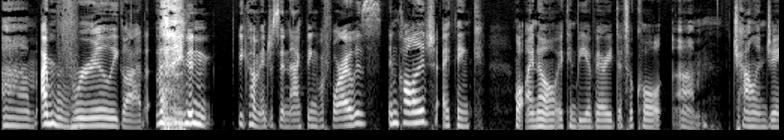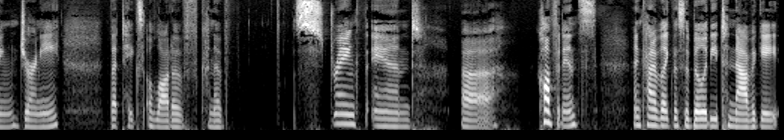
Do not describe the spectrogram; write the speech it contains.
Um, I'm really glad that I didn't become interested in acting before I was in college. I think, well, I know it can be a very difficult, um, challenging journey that takes a lot of kind of strength and uh, confidence and kind of like this ability to navigate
